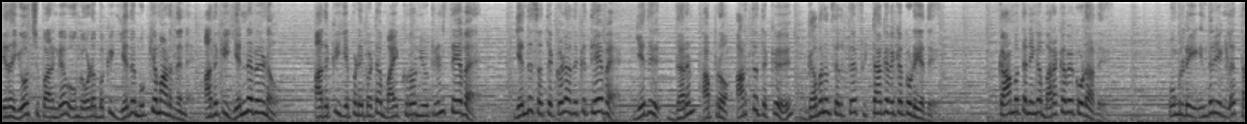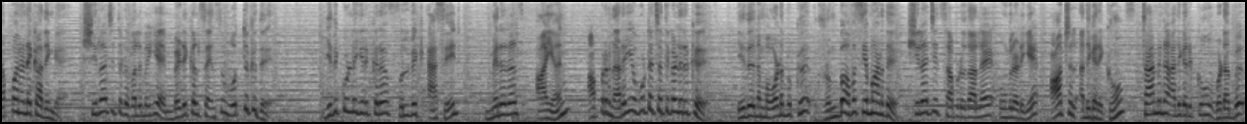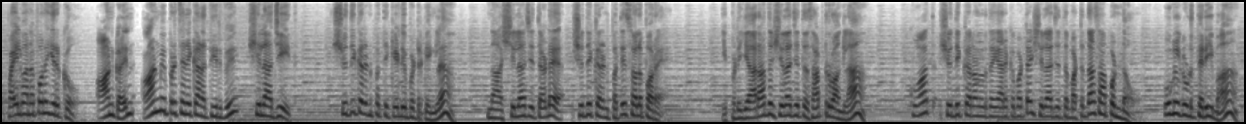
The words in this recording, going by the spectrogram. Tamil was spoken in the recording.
இதை யோசிச்சு பாருங்க உங்க உடம்புக்கு எது முக்கியமானதுன்னு. அதுக்கு என்ன வேணும்? அதுக்கு எப்படிப்பட்ட மைக்ரோ நியூட்ரியன்ஸ் தேவை? எந்த சத்துக்கள் அதுக்கு தேவை? எது தரம் அப்புறம் அர்த்தத்துக்கு கவனம் செலுத்த ஃபிட்டாக வைக்கக்கூடியது. காமத்தை நீங்க மறக்கவே கூடாது. உங்களுடைய இந்திரியங்களை தப்பா நினைக்காதீங்க. ஷிலாஜித்தோட வலிமையை மெடிக்கல் சயின்ஸ் ஒத்துக்குது. இதுக்குள்ள இருக்கிற ஃபுல்விக் ஆசிட் மினரல்ஸ் அயன் அப்புறம் நிறைய ஊட்டச்சத்துக்கள் இருக்கு. இது நம்ம உடம்புக்கு ரொம்ப அவசியமானது. ஷிலாஜித் சாப்பிடுவதால உங்களுடைய ஆற்றல் அதிகரிக்கும் ஸ்டாமினா அதிகரிக்கும் உடம்பு பயில்வான போல இருக்கும். ஆண்களின் ஆண்மை பிரச்சனைக்கான தீர்வு ஷிலாஜித் சுத்திகரன் பத்தி கேள்விப்பட்டிருக்கீங்களா? நான் ஷிலாஜித்தோட ஸ்ருதிகரன் பத்தி சொல்ல போறேன். இப்படி யாராவது ஷிலாஜித்தை சாப்பிட்டுருவாங்களா? குவாத் சுத்திகரணால தயாரிக்கப்பட்ட ஷிலாஜித்தை மட்டும் தான் சாப்பிடணும். உங்களுக்கு ஒன்று தெரியுமா?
